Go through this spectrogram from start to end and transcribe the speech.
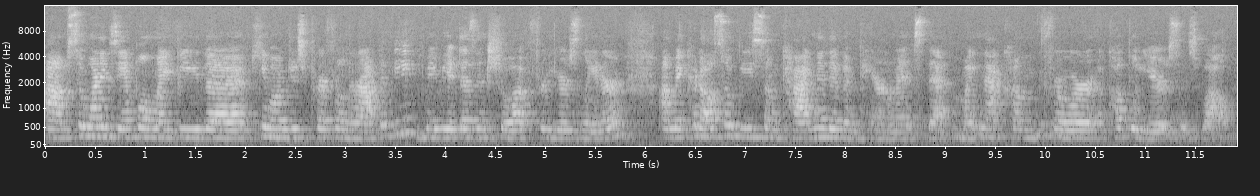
Um, so one example might be the chemo-induced peripheral neuropathy. Maybe it doesn't show up for years later. Um, it could also be some cognitive impairments that might not come for a couple years as well.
